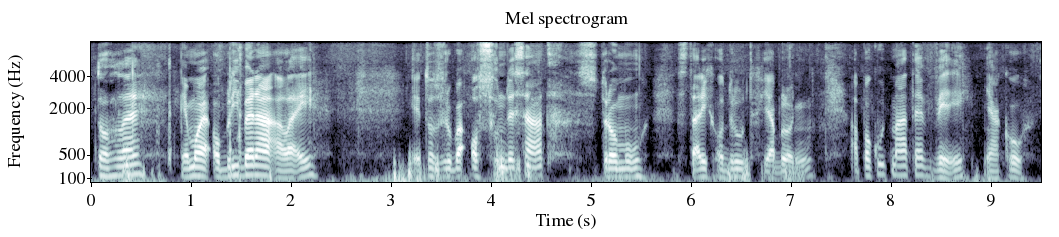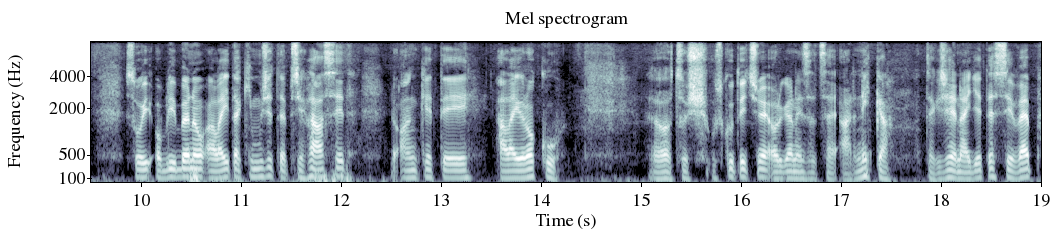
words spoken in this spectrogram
tohle je moje oblíbená alej. Je to zhruba 80 stromů starých odrůd jabloní. A pokud máte vy nějakou svoji oblíbenou alej, tak ji můžete přihlásit do ankety Alej roku, eh, což uskutečňuje organizace Arnika. Takže najděte si web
